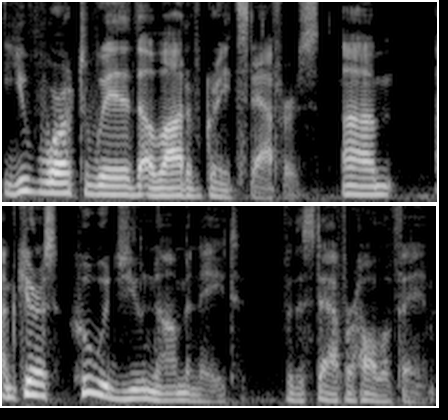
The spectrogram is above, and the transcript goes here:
you've worked with a lot of great staffers. Um, I'm curious, who would you nominate for the Staffer Hall of Fame?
